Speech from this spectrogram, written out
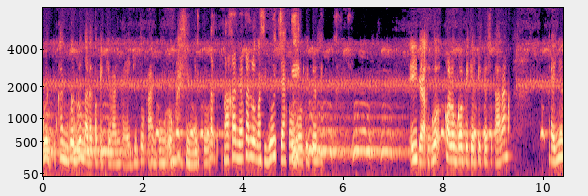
gue kan gue dulu nggak ada kepikiran kayak gitu kan umur umur segitu Makan ya kan lu masih bocah, kalau Ki. gue pikir iya gue kalau gue pikir-pikir sekarang kayaknya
